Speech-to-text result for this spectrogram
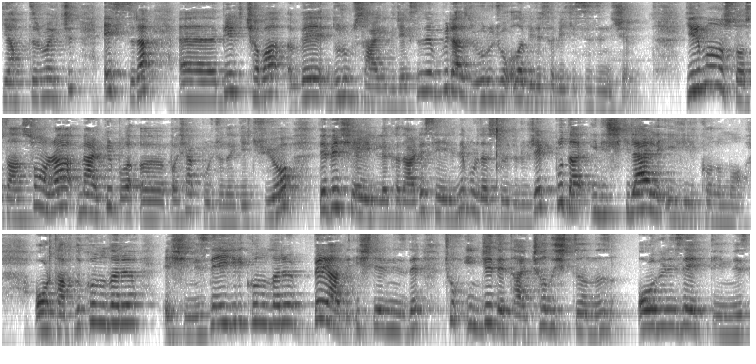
yaptırmak için ekstra bir çaba ve durum sergileyeceksiniz. Ve bu biraz yorucu olabilir tabii ki sizin için. 20 Ağustos'tan sonra Merkür e, Başak Burcu'na geçiyor ve 5 Eylül'e kadar da seyrini burada sürdürecek. Bu da ilişkilerle ilgili konumu. Ortaklı konuları, eşinizle ilgili konuları veya da işlerinizde çok ince detay çalıştığınız, organize ettiğiniz,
